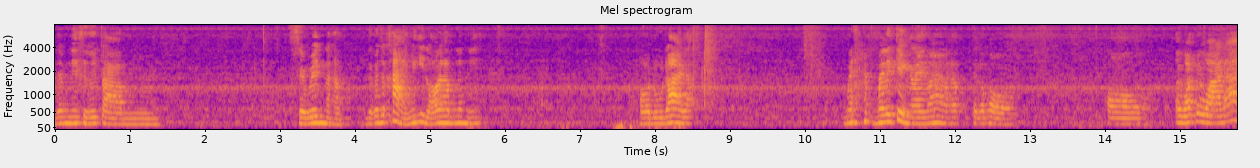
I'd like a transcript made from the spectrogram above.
เล่มนี้ซื้อตามเซเว่นนะครับเดี๋ยวก็จะขายไม่กี่ร้อยครับเล่มนี้ พอดูได้ละไม่ไม่ได้เก่งอะไรมากนะครับ แต่ก็พอ พอไปวัดไปวาได้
